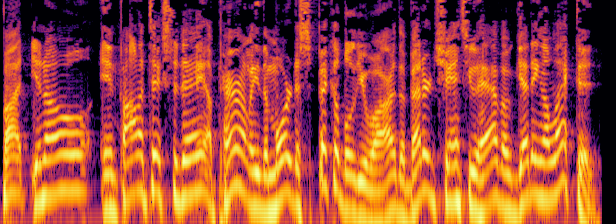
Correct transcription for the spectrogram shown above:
But, you know, in politics today, apparently the more despicable you are, the better chance you have of getting elected.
